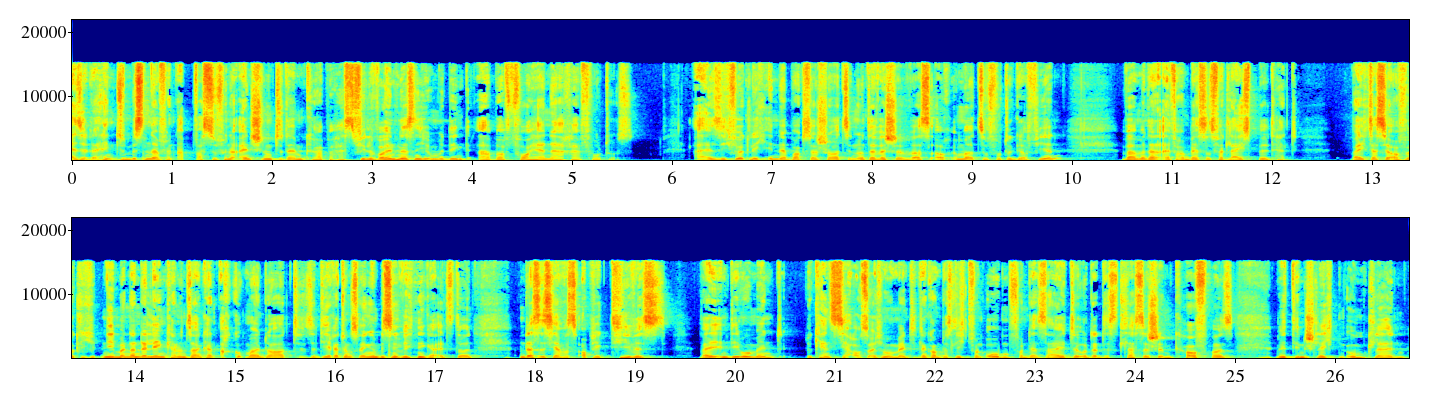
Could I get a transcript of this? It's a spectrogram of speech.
Also da hängt so ein bisschen davon ab, was du für eine Einstellung zu deinem Körper hast. Viele wollen das nicht unbedingt, aber Vorher-Nachher-Fotos. Also sich wirklich in der Boxershorts, in Unterwäsche, was auch immer zu fotografieren, weil man dann einfach ein besseres Vergleichsbild hat. Weil ich das ja auch wirklich nebeneinander legen kann und sagen kann, ach guck mal, dort sind die Rettungsringe ein bisschen weniger als dort. Und das ist ja was Objektives. Weil in dem Moment, du kennst ja auch solche Momente, dann kommt das Licht von oben, von der Seite oder das klassische im Kaufhaus mit den schlechten Umkleiden,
